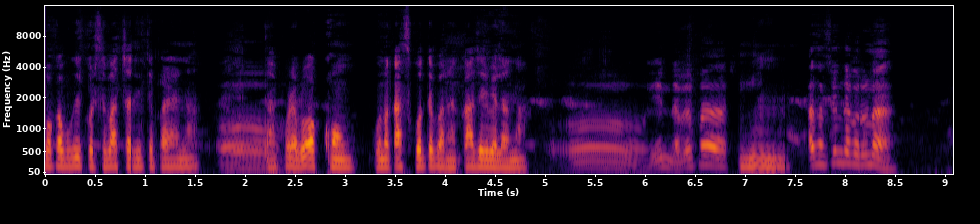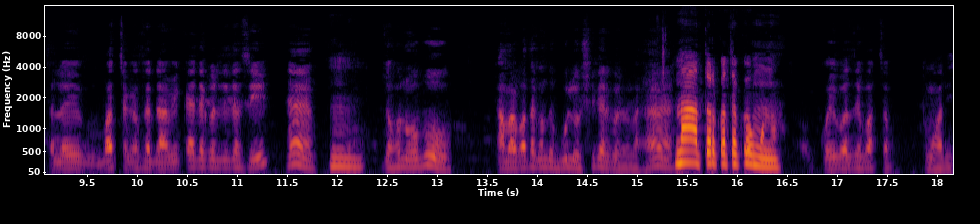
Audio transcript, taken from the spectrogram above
বকাবকি করছে বাচ্চা দিতে পারে না। তারপর আবার অক্ষম কোনো কাজ করতে পারে না কাজের বেলা না। ও এই না ব্যাপার। হুম। আচ্ছা চিন্তা করো না। তাহলে বাচ্চা কাচ্চাটা আমি কায়দা করে দিতেছি হ্যাঁ? যখন হব আমার কথা কিন্তু ভুলেও স্বীকার করো না হ্যাঁ? না তোর কথা কমো না। কইবা যে বাচ্চা তোমারই।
